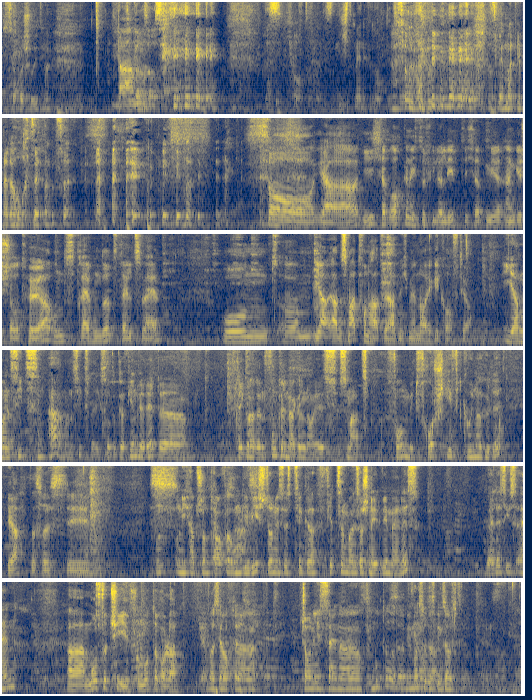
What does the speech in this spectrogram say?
Selber schuld, ne? Dann- so kommt's aus. das, ich hoffe, das ist nicht meine Verlobte. Das werden wir dir bei der Hochzeit dann sagen. So, ja, ich habe auch gar nicht so viel erlebt. Ich habe mir angeschaut Hör und 300 Teil 2. Und ähm, ja, aber Smartphone-Hardware hat mich mir neu gekauft, ja. Ja, man sieht's. Ah, man sieht's, weil ich fotografieren werde. Der Gregor hat ein funkelnagelneues Smartphone mit froschgiftgrüner Hülle. Ja, das ist die. Und, und ich habe schon drauf herumgewischt und es ist circa 14 mal so schnell wie meines. Weil es ist ein, Äh, Moto G von Motorola. was ja auch der Johnny seiner Mutter oder wie hast du das gekauft?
